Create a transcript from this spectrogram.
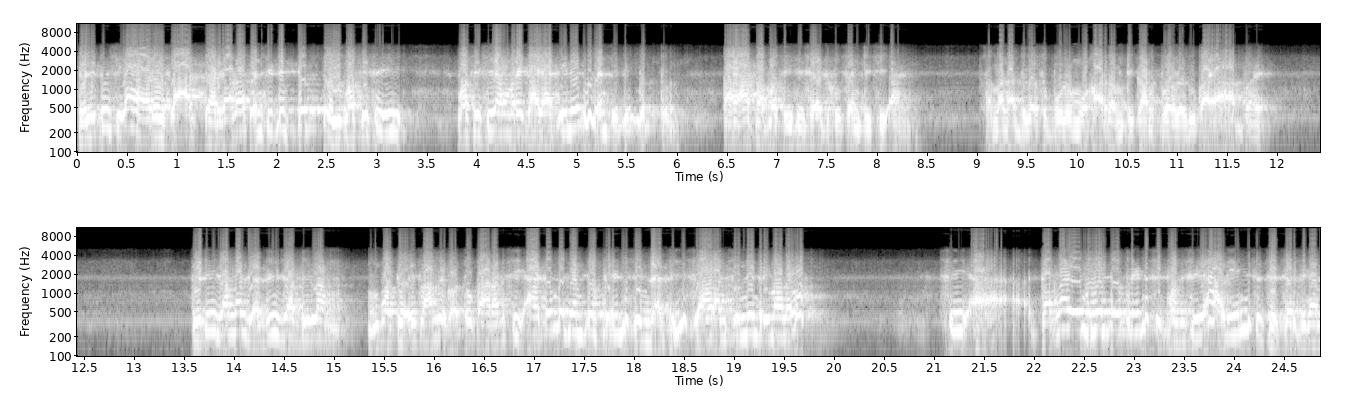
Dan itu Syiah harus sadar karena sensitif betul posisi posisi yang mereka yakini itu sensitif betul. Kayak apa posisi Said Husain di Syiah? Sama nak dulu 10 Muharram di Karbala itu kayak apa ya? Jadi zaman dia bisa bilang Mpodo Islam kok tukaran si A itu menyentuh prinsip tidak bisa orang Sunni terima apa? Si A karena yang menyentuh prinsip posisi hari ini sejajar dengan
